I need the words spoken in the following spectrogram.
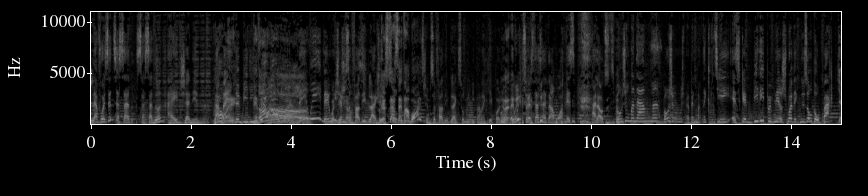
la voisine, ça, s'ad- ça s'adonne à être Janine, la Ah mère ouais? de Billy. Ben Ah! Ben oui, ben oui, de j'aime ça faire des blagues. Je restais à sur- Saint-Ambroise? J'aime ça faire des blagues sur Billy pendant qu'il est pas là. Ouais. ben oui, tu restais à Saint-Ambroise. Alors, tu dis bonjour, madame. Bonjour, je m'appelle Martin Cloutier. Est-ce que Billy peut venir jouer avec nous autres au parc?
